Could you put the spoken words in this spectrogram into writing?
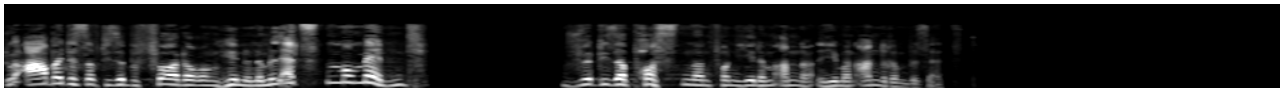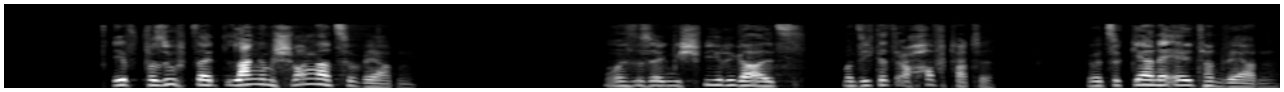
du arbeitest auf diese Beförderung hin und im letzten Moment wird dieser Posten dann von jedem anderen, jemand anderem besetzt. Ihr versucht seit langem schwanger zu werden. Und es ist irgendwie schwieriger, als man sich das erhofft hatte. Ihr würdet so gerne Eltern werden.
